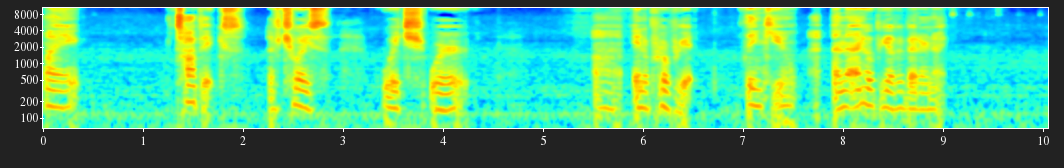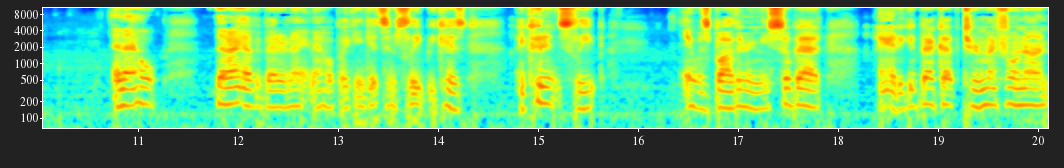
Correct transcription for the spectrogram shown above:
my topics of choice, which were uh, inappropriate. Thank you. And I hope you have a better night. And I hope that I have a better night and I hope I can get some sleep because I couldn't sleep. It was bothering me so bad. I had to get back up, turn my phone on,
